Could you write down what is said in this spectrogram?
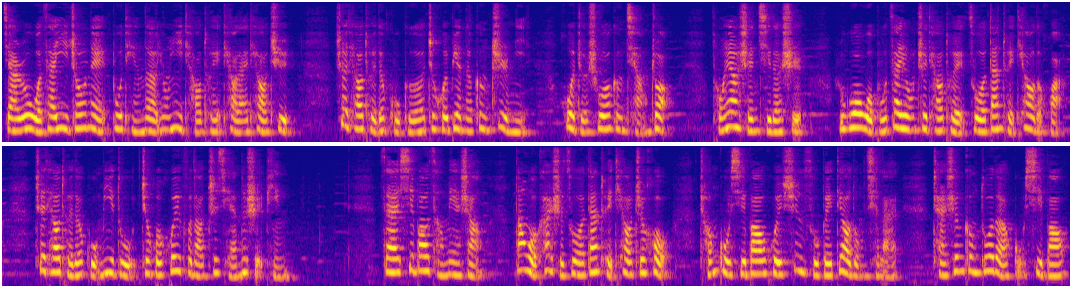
假如我在一周内不停地用一条腿跳来跳去，这条腿的骨骼就会变得更致密，或者说更强壮。同样神奇的是，如果我不再用这条腿做单腿跳的话，这条腿的骨密度就会恢复到之前的水平。在细胞层面上，当我开始做单腿跳之后，成骨细胞会迅速被调动起来，产生更多的骨细胞。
